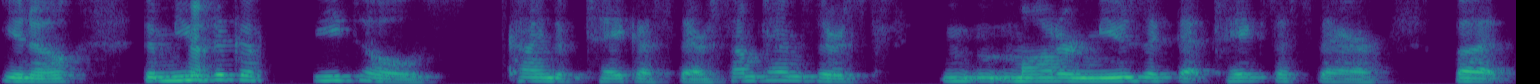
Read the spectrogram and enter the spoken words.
You know, the music of Beatles kind of take us there. Sometimes there's m- modern music that takes us there, but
